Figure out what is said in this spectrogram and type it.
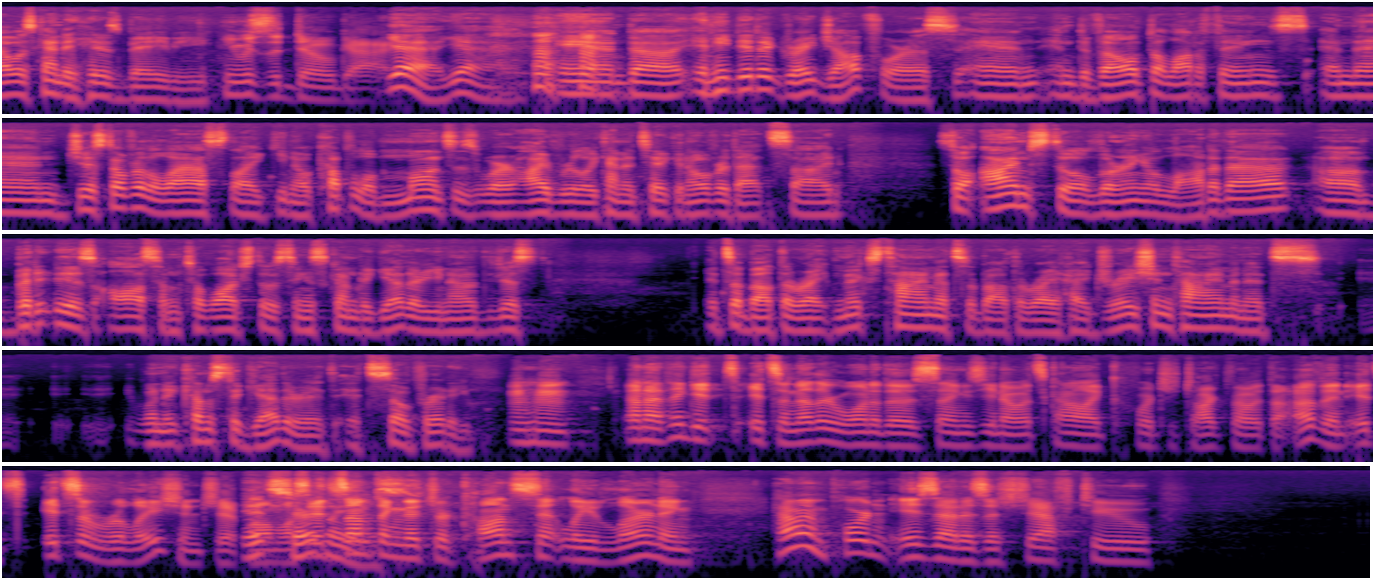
That was kind of his baby. He was the dough guy. Yeah, yeah, and uh, and he did a great job for us, and and developed a lot of things. And then just over the last like you know couple of months is where I've really kind of taken over that side. So I'm still learning a lot of that, um, but it is awesome to watch those things come together. You know, just it's about the right mix time, it's about the right hydration time, and it's when it comes together, it, it's so pretty. hmm And I think it's it's another one of those things. You know, it's kind of like what you talked about with the oven. It's it's a relationship It almost. It's something is. that you're constantly learning. How important is that as a chef to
